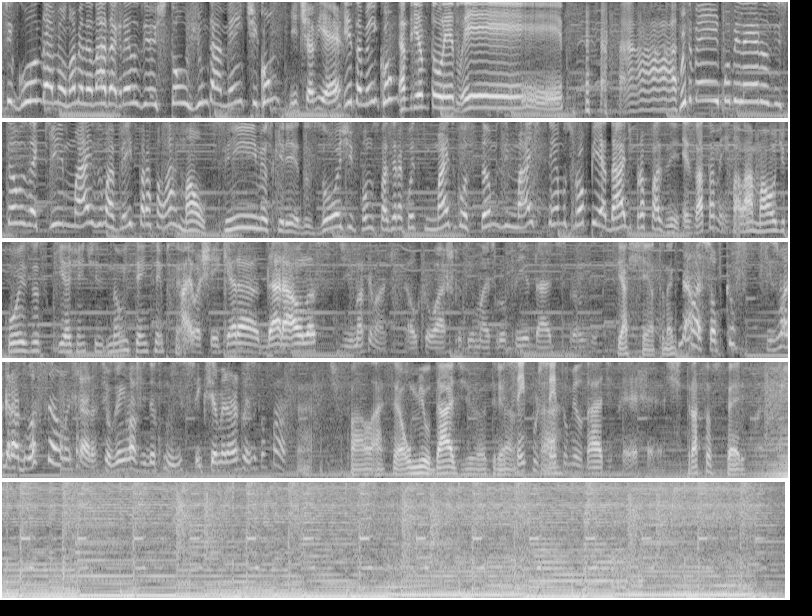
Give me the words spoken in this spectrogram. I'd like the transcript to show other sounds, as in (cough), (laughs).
Segunda. Meu nome é Leonardo Agrelos e eu estou juntamente com Nietzsche Xavier. e também com Adriano Toledo. Ê! (laughs) Muito bem, pupileiros, estamos aqui mais uma vez para falar mal. Sim, meus queridos, hoje vamos fazer a coisa que mais gostamos e mais temos propriedade para fazer. Exatamente. Falar mal de coisas que a gente não entende 100%. Ah, eu achei que era dar aulas de matemática. É o que eu acho que eu tenho mais propriedades pra fazer. Se achento, né? Não, é só porque eu fiz uma graduação, né, cara? Se eu ganho uma vida com isso, tem que ser a melhor coisa que eu faço. Ah, te falar, isso é humildade, Adriano. 100% humildade. É, Tá? Estratosférico.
